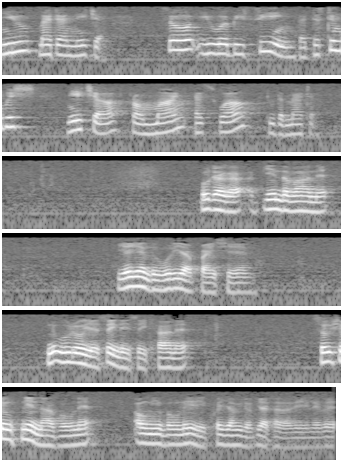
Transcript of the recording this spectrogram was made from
new matter nature. So you will be seeing the distinguished nature from mind as well to the matter. ဘုရားကအပြင်းသမားနဲ့ရဲရင်သူဝိရိယပိုင်ရှင်နှုတ်တို့ရဲ့စိတ်နေစိတ်ထားနဲ့ဆုံးရှုံးနှင့်နာပုံနဲ့ အောင်မြင်ပုံလေးတွေခွဲခြားပြီးတော့ပြထားတာတွေလည်းပဲ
